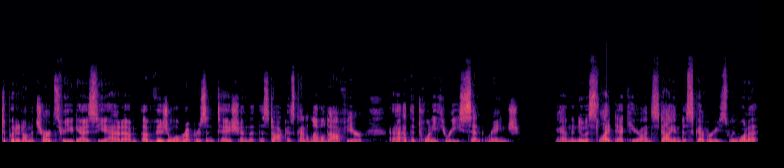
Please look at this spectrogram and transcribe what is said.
to put it on the charts for you guys so you had a, a visual representation that the stock has kind of leveled off here uh, at the 23 cent range. And the newest slide deck here on Stallion Discoveries, we want to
